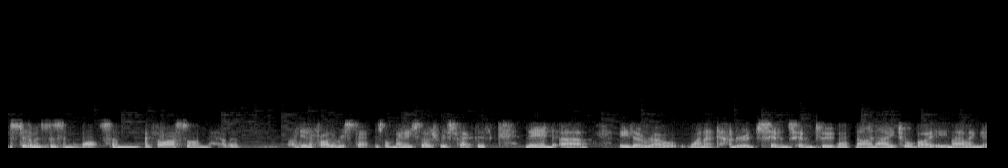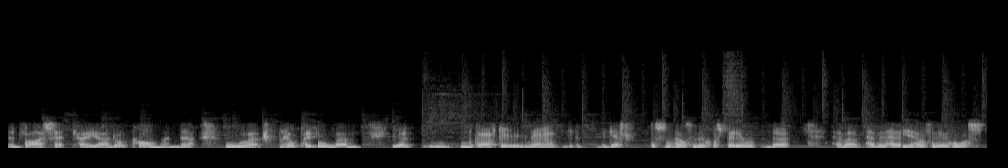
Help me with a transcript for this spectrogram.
disturbances and want some advice on how to identify the risk factors or manage those risk factors, then uh, either uh, 1 800 772 198 or by emailing advice at ker.com. And uh, we'll uh, try and help people um, you know, look after uh, the, the gastrointestinal health of their horse better and uh, have, a, have a happier, healthier horse.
